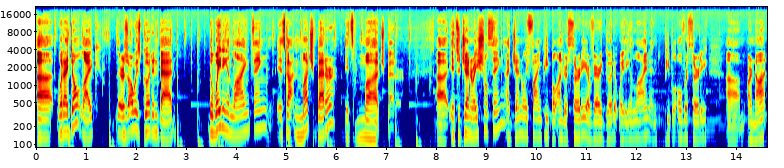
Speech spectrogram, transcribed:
Uh, what I don't like, there's always good and bad. The waiting in line thing has gotten much better. It's much better. Uh, it's a generational thing. I generally find people under 30 are very good at waiting in line, and people over 30 um, are not.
